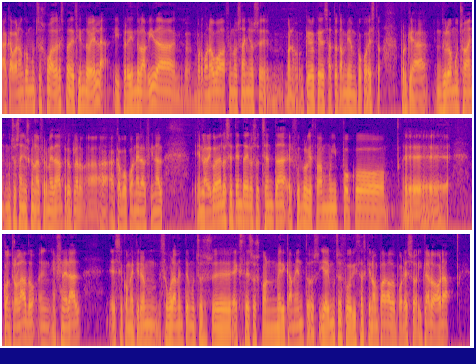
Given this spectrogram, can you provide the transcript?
acabaron con muchos jugadores padeciendo ELA y perdiendo la vida. Borgonovo hace unos años, bueno, creo que desató también un poco esto, porque ah, duró mucho muchos años con la enfermedad, pero claro, a- acabó con él al final. En la década de los 70 y los 80, el fútbol que estaba muy poco eh, controlado en, en general, eh, se cometieron seguramente muchos eh, excesos con medicamentos y hay muchos futbolistas que no han pagado por eso. Y claro, ahora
